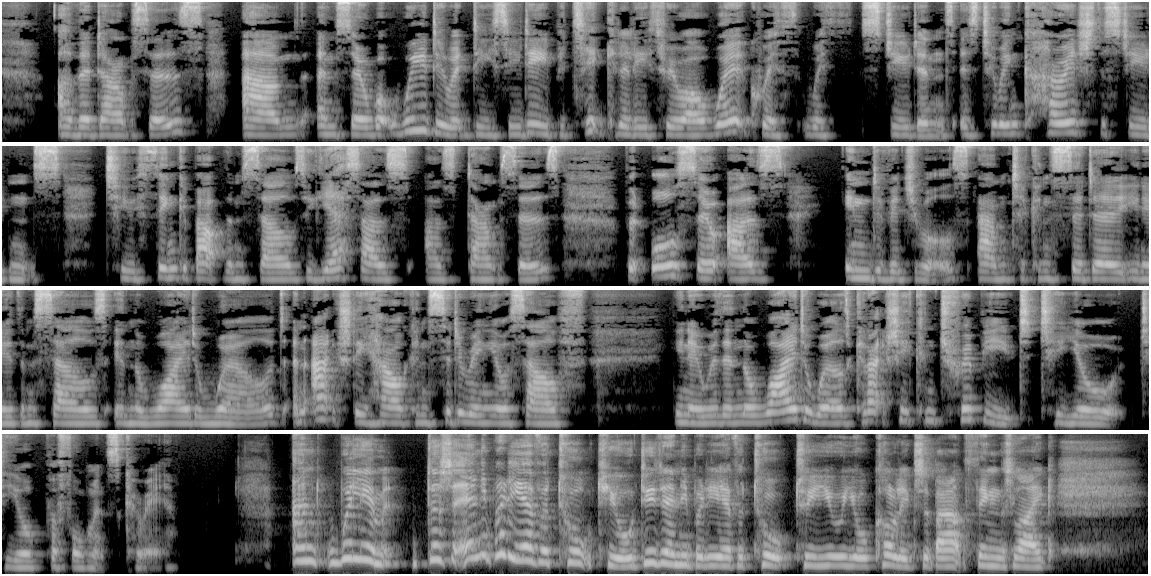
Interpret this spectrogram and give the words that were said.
other dancers. Um, and so what we do at DCD, particularly through our work with, with students, is to encourage the students to think about themselves, yes, as, as dancers, but also as individuals um, to consider, you know, themselves in the wider world and actually how considering yourself you know within the wider world can actually contribute to your to your performance career and William, does anybody ever talk to you, or did anybody ever talk to you or your colleagues about things like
